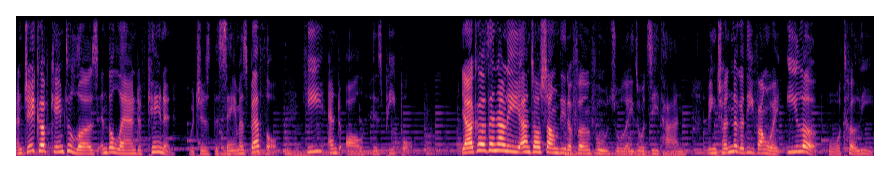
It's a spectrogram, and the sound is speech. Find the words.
And Jacob came to Luz in the land of Canaan which is the same as Bethel, he and all his people. 雅各在那里按照上帝的吩咐筑了一座祭坛，并称那个地方为伊勒伯特利，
